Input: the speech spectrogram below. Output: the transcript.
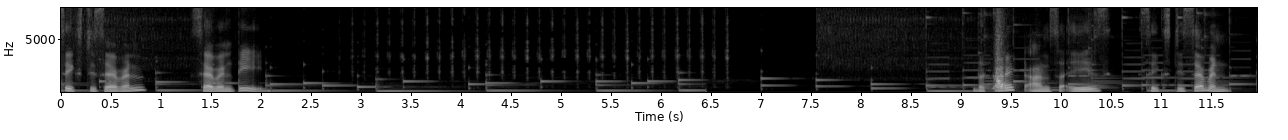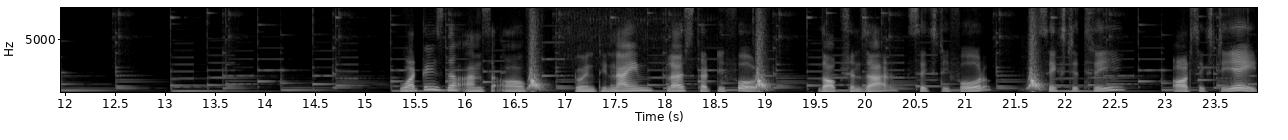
67, 70. The correct answer is 67. What is the answer of 29 plus 34? The options are 64, 63 or 68.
